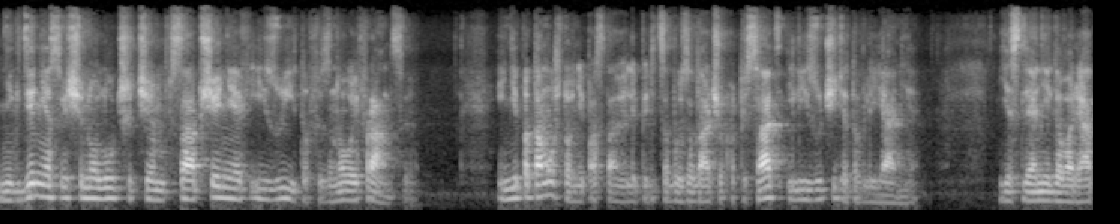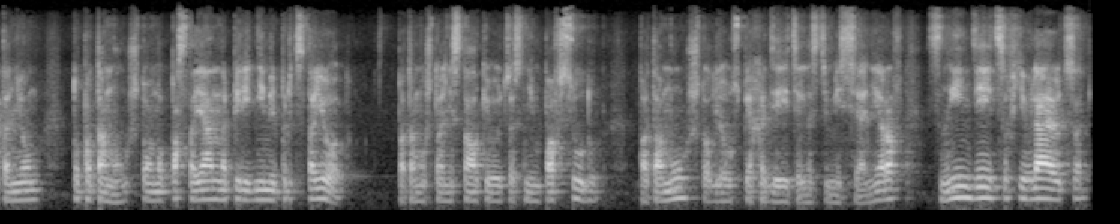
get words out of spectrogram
нигде не освещено лучше, чем в сообщениях иезуитов из Новой Франции. И не потому, что они поставили перед собой задачу описать или изучить это влияние. Если они говорят о нем, то потому, что оно постоянно перед ними предстает, потому что они сталкиваются с ним повсюду, потому что для успеха деятельности миссионеров сны индейцев являются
